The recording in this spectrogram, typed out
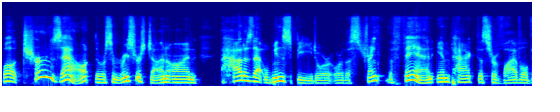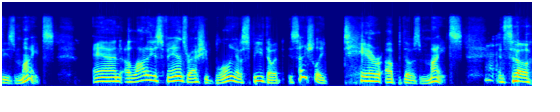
Well, it turns out there was some research done on how does that wind speed or, or the strength of the fan impact the survival of these mites. And a lot of these fans were actually blowing at a speed that would essentially tear up those mites. and so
